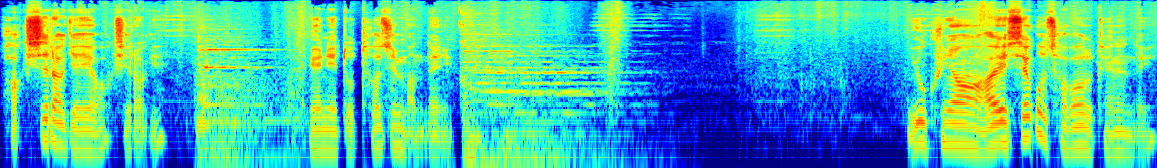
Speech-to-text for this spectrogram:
확실하게 해 확실하게. 괜히 또 터지면 안 되니까. 이거 그냥 아예 새거 잡아도 되는데.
